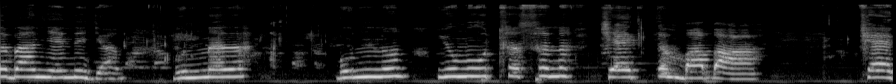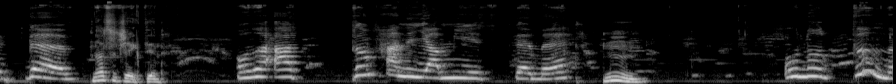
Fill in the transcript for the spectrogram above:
Bunları ben yeneceğim. Bunları bunun yumurtasını çektim baba. Çektim. Nasıl çektin? Onu attım hani yami isteme. Hmm. Unuttun mu?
